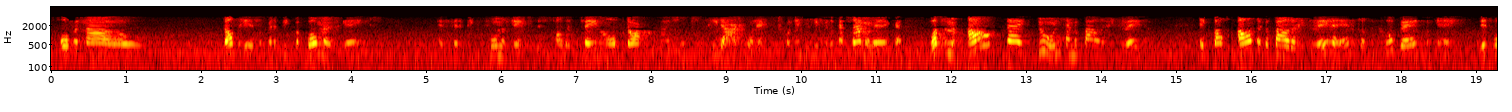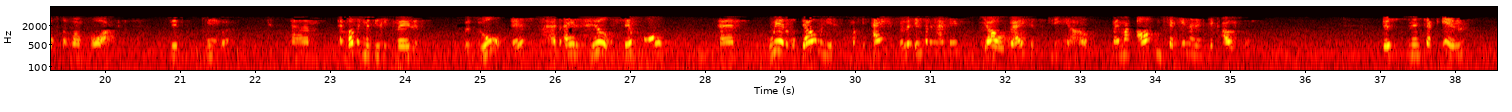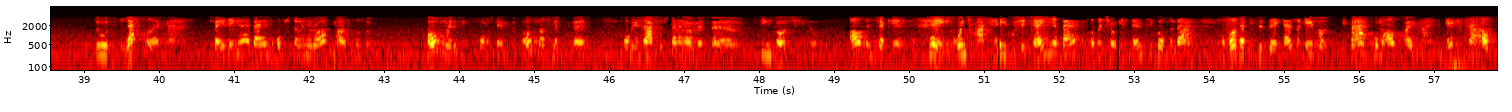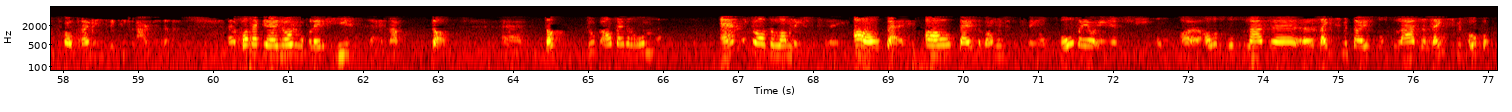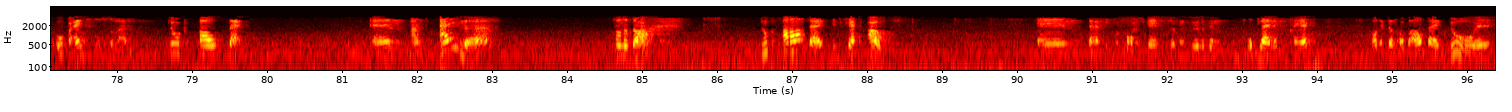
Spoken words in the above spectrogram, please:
Of het nou dat is, of met de Peak Performance Games. En met de Peak Performance Games is het altijd 2,5 dag, soms drie dagen gewoon echt gewoon intensief met elkaar samenwerken. Wat we altijd doen, zijn bepaalde rituelen. Ik pas altijd bepaalde rituelen in, zodat de groep weet, oké, dit wordt er van verwacht. Dit doen we. Um, en wat ik met die rituelen het is eigenlijk heel simpel. En hoe je dat op jouw manier mag je eigen vullen. Invulling aangeven, jouw wijze, het in jou. Maar je mag altijd een check-in en een check-out doen. Dus een check-in doe ik letterlijk nou, twee dingen bij een opstellingendag. Maar dat doe ik ook met de Performance Game. Dat doe ik ook eens met uh, organisatieopstellingen, met uh, teamcoaching. Altijd een check-in. Hey, rondje maken. Hey, hoe zit jij hierbij? Wat is jouw intentie voor vandaag? Of wat heb je te denken? Dus even, die vragen komen altijd uit mij. Ik ga altijd gewoon vanuit mijn intuïtie vragen stellen. Uh, wat heb jij nodig om volledig hier te zijn? Nou, dat. Uh, dat doe ik altijd een ronde. En ik doe altijd een landings altijd, altijd de landingsoefening om vol bij jouw energie, om uh, alles los te laten, lijntjes met thuis los te laten, lijntjes met open, open eindjes los te laten. Dat doe ik altijd. En aan het einde van de dag doe ik altijd een check-out. En daar die Performance Games is ook natuurlijk een opleidingstraject. Wat ik dan ook altijd doe is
